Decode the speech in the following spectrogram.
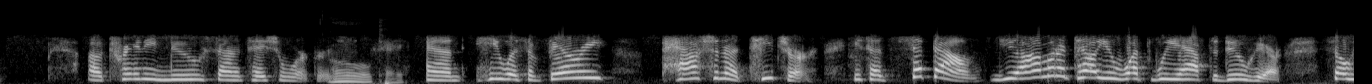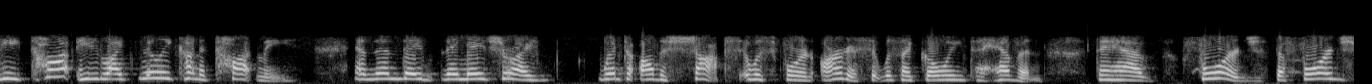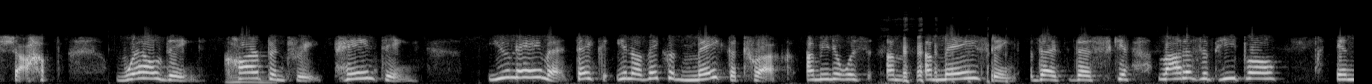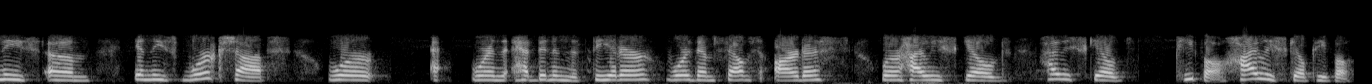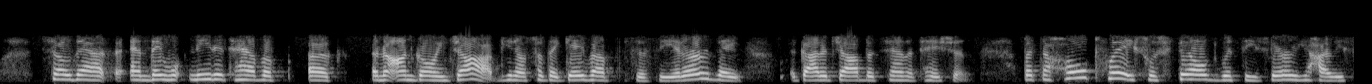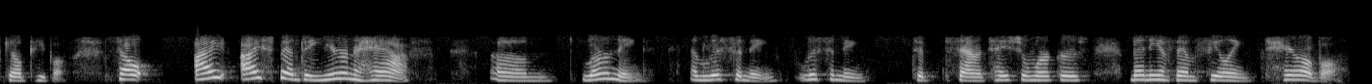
uh, training new sanitation workers. Oh, okay and he was a very passionate teacher. He said, "Sit down. Yeah, I'm going to tell you what we have to do here." So he taught. He like really kind of taught me, And then they they made sure I went to all the shops. It was for an artist. It was like going to heaven. They have forge, the forge shop, welding, mm. carpentry, painting, you name it. They, you know, they could make a truck. I mean, it was um, amazing. The the skill. A lot of the people in these um, in these workshops were were in the, had been in the theater, were themselves artists, were highly skilled, highly skilled people, highly skilled people. So that and they needed to have a, a an ongoing job, you know. So they gave up the theater. They got a job at sanitation. But the whole place was filled with these very highly skilled people. So I I spent a year and a half um, learning and listening, listening to sanitation workers, many of them feeling terrible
